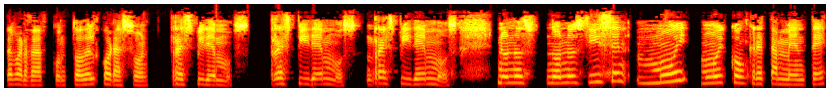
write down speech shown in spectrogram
de verdad, con todo el corazón, respiremos, respiremos, respiremos. No nos, no nos dicen muy, muy concretamente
